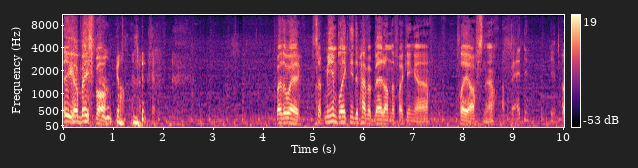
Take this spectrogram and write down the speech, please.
there you go, baseball. Oh god. By the way, so me and Blake need to have a bet on the fucking uh, playoffs now. A bed. Yeah, a,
